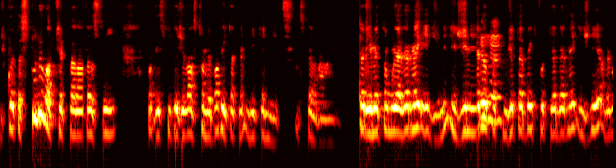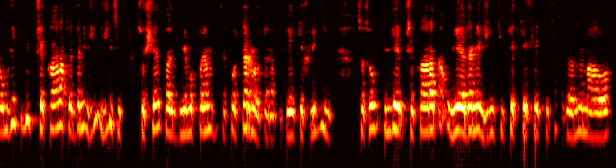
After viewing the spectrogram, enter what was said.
když budete studovat překladatelství, pak zjistíte, že vás to nebaví, tak neumíte nic a jste lháni je tomu jaderný inženýr, mm-hmm. tak můžete být furt jaderný inženýr, nebo můžete být překládat jaderný inženýr, což je mimochodem jako ternotera, protože těch lidí, co jsou uměli překládat a umějí jaderný inženýr, těch, těch, těch, těch je velmi málo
